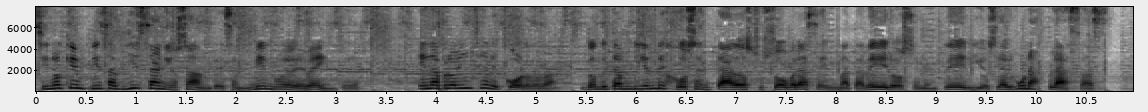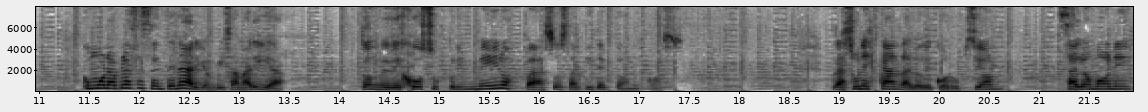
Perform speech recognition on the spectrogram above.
Sino que empieza 10 años antes, en 1920, en la provincia de Córdoba, donde también dejó sentadas sus obras en mataderos, cementerios y algunas plazas, como la Plaza Centenario en Villa María, donde dejó sus primeros pasos arquitectónicos. Tras un escándalo de corrupción, Salomone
